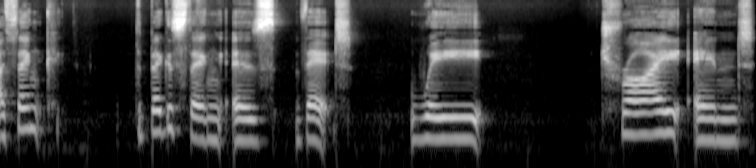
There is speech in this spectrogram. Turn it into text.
i think the biggest thing is that we try and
